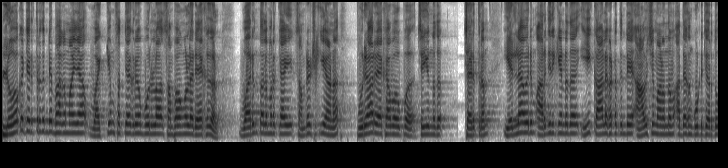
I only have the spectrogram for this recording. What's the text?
ലോക ചരിത്രത്തിന്റെ ഭാഗമായ വൈക്കം സത്യാഗ്രഹം പോലുള്ള സംഭവങ്ങളുടെ രേഖകൾ വരും തലമുറയ്ക്കായി സംരക്ഷിക്കുകയാണ് പുരാരേഖാ വകുപ്പ് ചെയ്യുന്നത്. ചരിത്രം എല്ലാവരും അറിഞ്ഞിരിക്കേണ്ടത് ഈ കാലഘട്ടത്തിന്റെ ആവശ്യമാണെന്നും അദ്ദേഹം കൂട്ടിച്ചേർത്തു.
